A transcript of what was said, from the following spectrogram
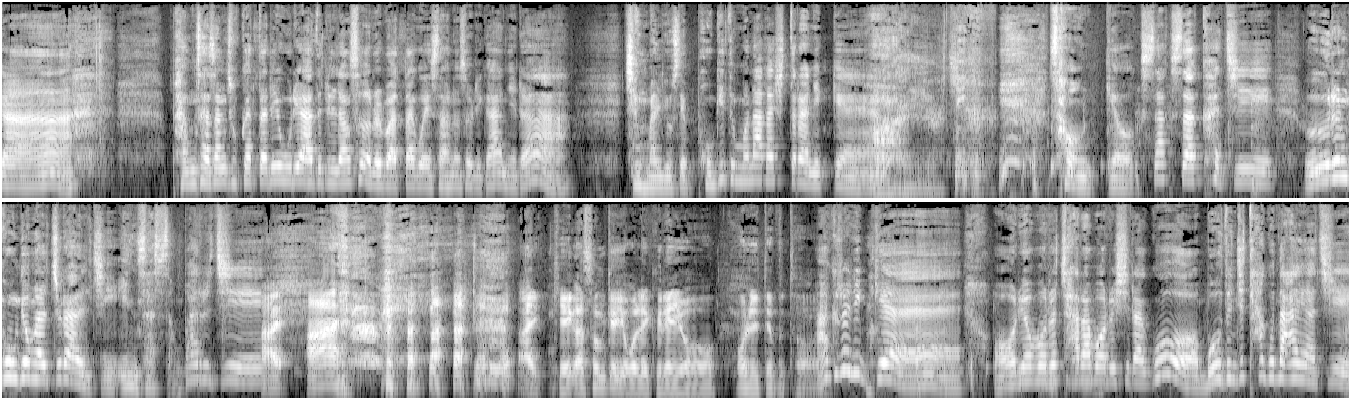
내가 방사장 조카딸이 우리 아들이랑 선을 봤다고 해서 하는 소리가 아니라 정말 요새 보기 드문 아가씨더라니까. 성격 싹싹하지, 어른 공경할 줄 알지, 인사성 바르지. 아, 아, 아, 걔가 성격이 원래 그래요. 어릴 때부터. 아 그러니까. 어려버릇 자라버릇이라고 뭐든지 타고 나야지.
